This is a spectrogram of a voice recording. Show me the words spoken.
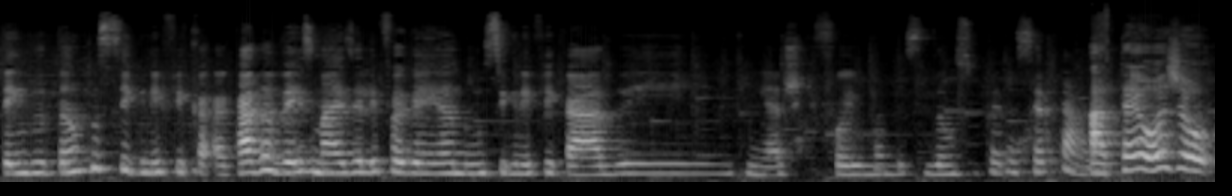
tendo tanto significado, cada vez mais ele foi ganhando um significado e, enfim, acho que foi uma decisão super acertada. Até hoje eu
